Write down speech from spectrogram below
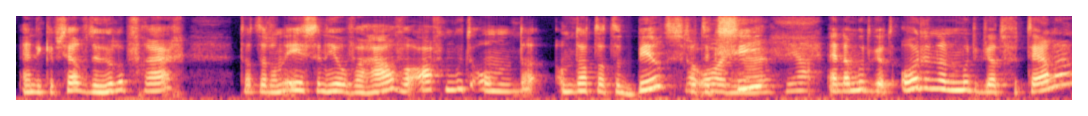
en ik heb zelf de hulpvraag, dat er dan eerst een heel verhaal voor af moet, omdat, omdat dat het beeld is wat ik zie. Ja. En dan moet ik dat ordenen, dan moet ik dat vertellen.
